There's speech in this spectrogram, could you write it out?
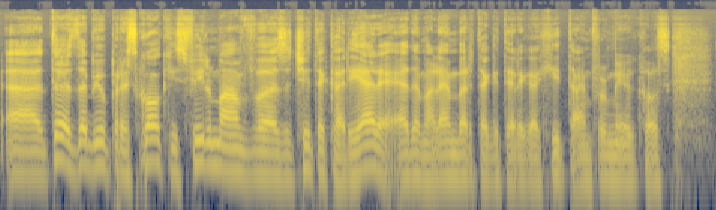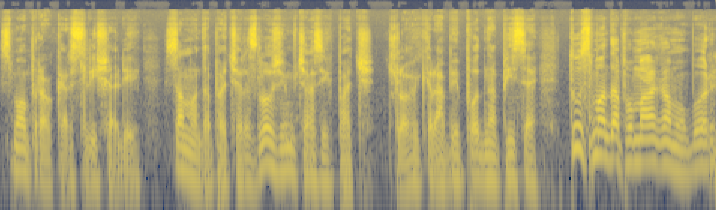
Uh, to je zdaj bil preskok iz filma v začetek karijere Edema Lamberta, katerega hit Time for Miracles smo pravkar slišali. Samo da pač razložim, včasih pač človek rabi podnapise. Tu smo, da pomagamo, Bor.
